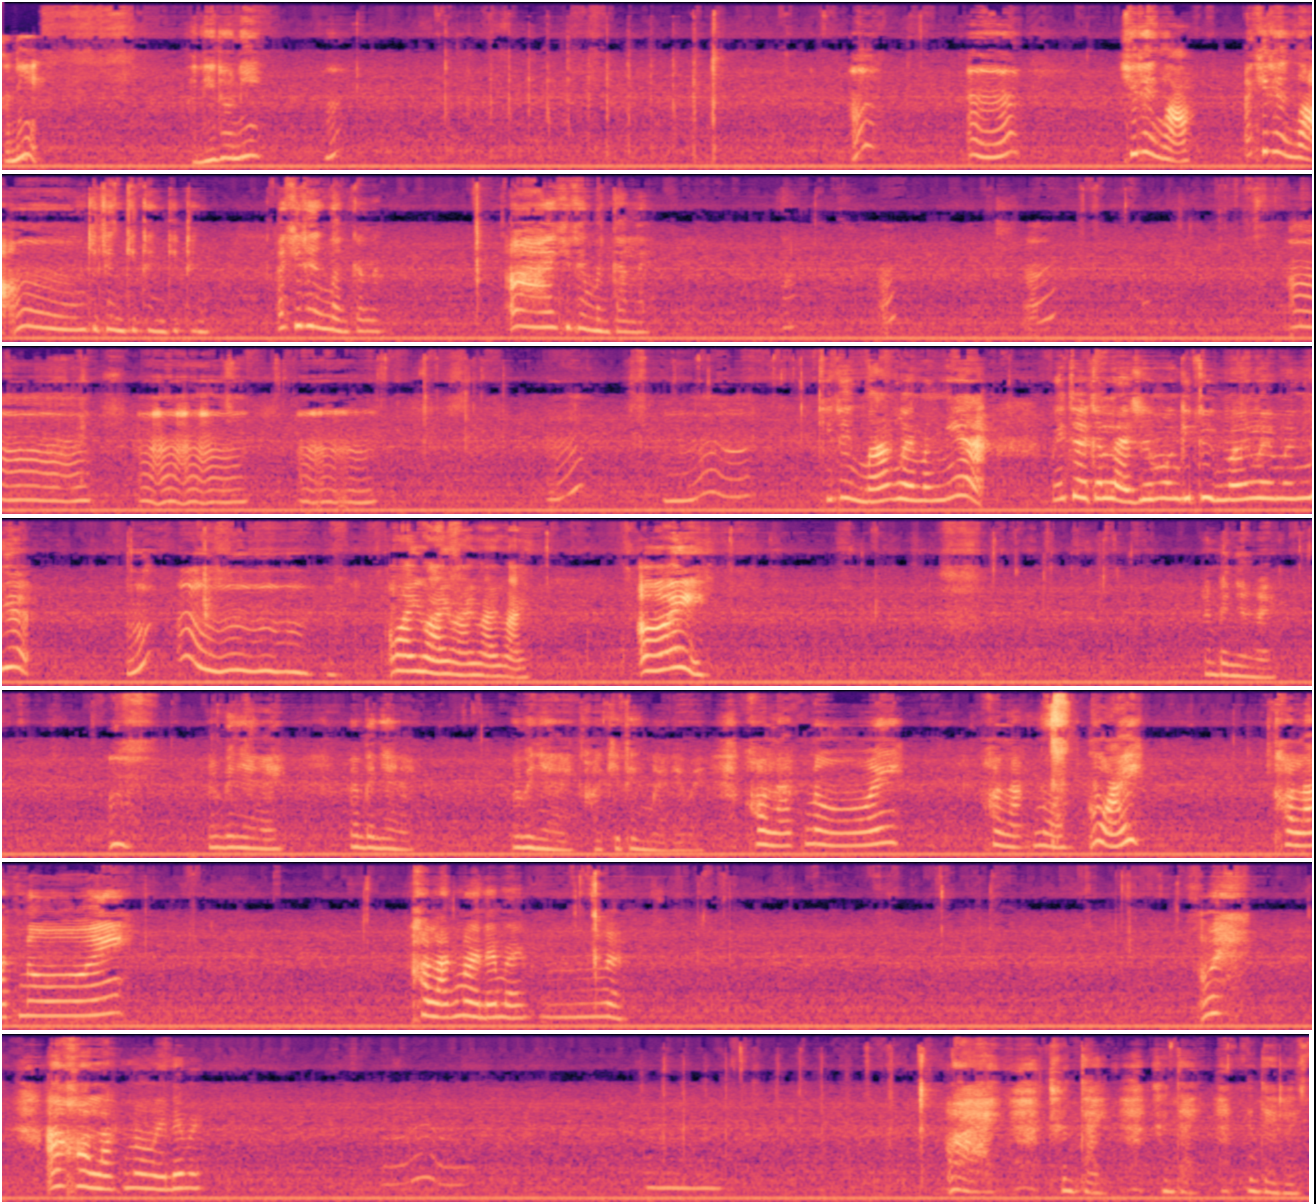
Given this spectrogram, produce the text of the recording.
ซันี่ซันี่ดูนี่คิดถึงเหรอไอ้คิดถึงเหรอ อืมคิดถึงคิดถึงคิดถึงไอ้คิดถึงเหมือนกันเลยไอ้คิดถึงเหมือนกันเลยคิดถึงมากเลยมั้งเนี่ย ไม่เจอกันหลายชั่วโมงคิดถึงมากเลยมั้งเนี่ย อืมอืมอืมอืมอืมวายวายวายวายวยเอ้ย มันเป็นยังไงอืมมันเป็นยังไง มันเป็นยังไง มันเป็นยังไง ขอคิดถึงหน่อยได้ไหม ขอรักน้อย ขอรักน้อยไหวขอรักน้อย ขอรักหน่อยได้ไหมอืมอุ้ย อะขอรักหน่อยได้ไหมอ้ายชื่นใจ ชื่นใจ ชื่นใจเลย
